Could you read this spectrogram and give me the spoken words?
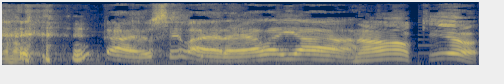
Ou não? Ah, eu sei lá, era ela e a. Não, aqui, ó.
